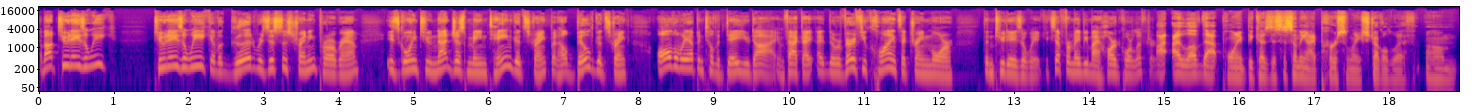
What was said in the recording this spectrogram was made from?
about two days a week. Two days a week of a good resistance training program is going to not just maintain good strength, but help build good strength all the way up until the day you die. In fact, I, I, there were very few clients that trained more than two days a week, except for maybe my hardcore lifters. I, I love that point because this is something I personally struggled with. Um,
